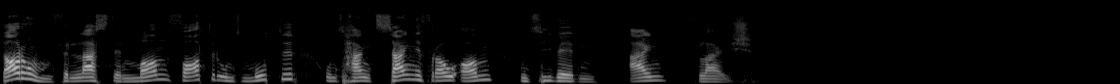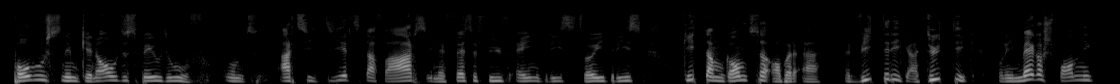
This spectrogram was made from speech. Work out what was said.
Darum verlässt der Mann Vater und Mutter und hängt seine Frau an und sie werden ein Fleisch. Paulus nimmt genau das Bild auf und er zitiert den Vers im Epheser 5, 31, 32, gibt dem Ganzen aber eine Erweiterung, eine Deutung, die ich mega spannend,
